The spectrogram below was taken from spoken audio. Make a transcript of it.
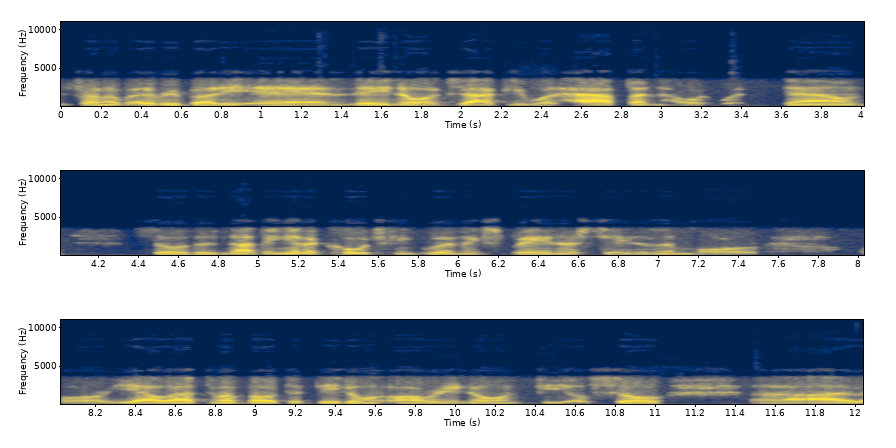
in front of everybody, and they know exactly what happened, how it went down. So there's nothing that a coach can go and explain or say to them or or yell at them about that they don't already know and feel. So, uh,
